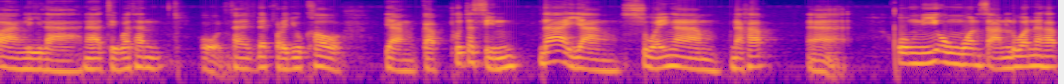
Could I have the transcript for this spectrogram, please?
ปางลีลานะถือว่าท่านโอ้ท่านได้ประยุกต์เข้าอย่างกับพุทธศิลป์ได้อย่างสวยงามนะครับอ่าองค์นี้องค์มวลสารล้วนนะครับ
